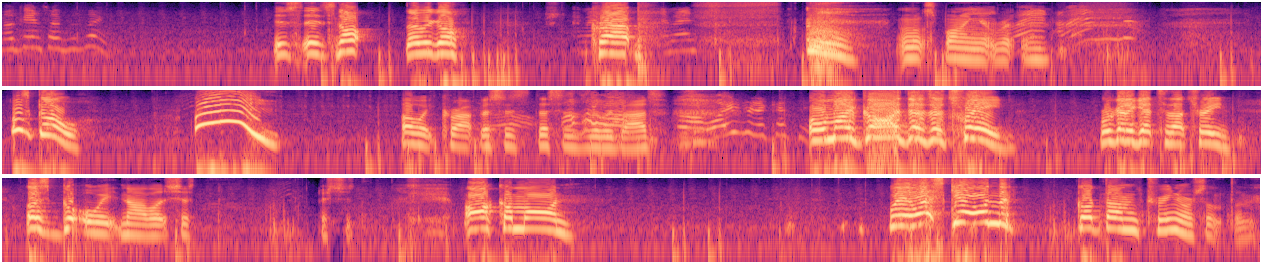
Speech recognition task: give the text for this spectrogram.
Now get inside the thing. It's it's not. There we go. Crap. I'm. I'm not spawning it right I'm in. in. I'm in. Let's go. Me! Oh wait, crap. This is this is oh really bad. Oh, why are you trying to catch me? Oh my God! There's a train. We're gonna get to that train. Let's go. Oh wait, no. Let's just. Let's just. Oh come on. Wait, let's get on the goddamn train or something.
